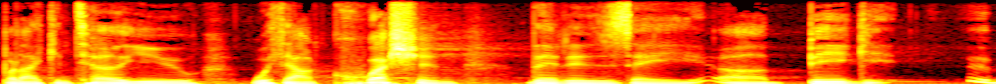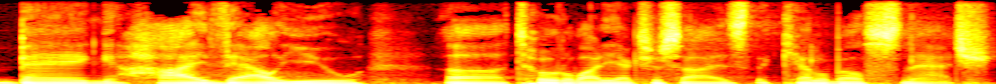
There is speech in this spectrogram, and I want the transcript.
but I can tell you without question that is a, a big bang, high value uh, total body exercise, the kettlebell snatch.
